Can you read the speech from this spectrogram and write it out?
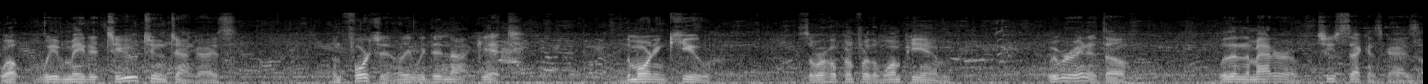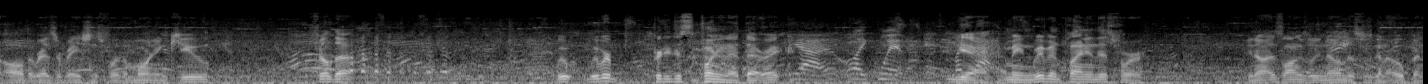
Well, we've made it to Toontown, guys. Unfortunately, we did not get the morning queue, so we're hoping for the 1 p.m. We were in it though. Within the matter of two seconds, guys, all the reservations for the morning queue filled up. We, we were pretty disappointed at that, right? Yeah, it like went. Like yeah, that. I mean, we've been planning this for, you know, as long as we've known this was going to open.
